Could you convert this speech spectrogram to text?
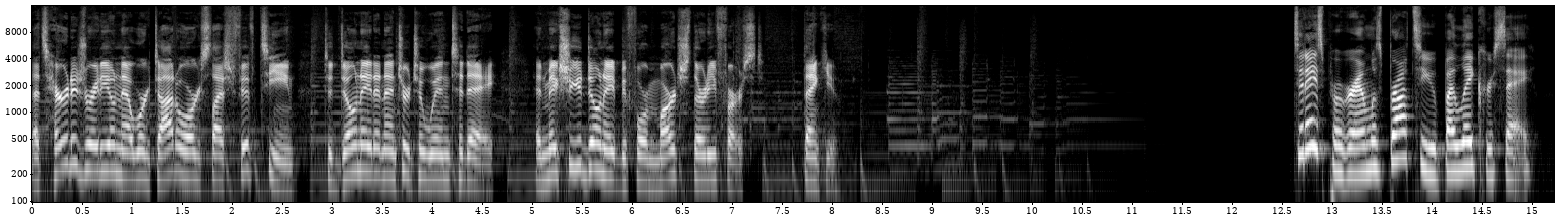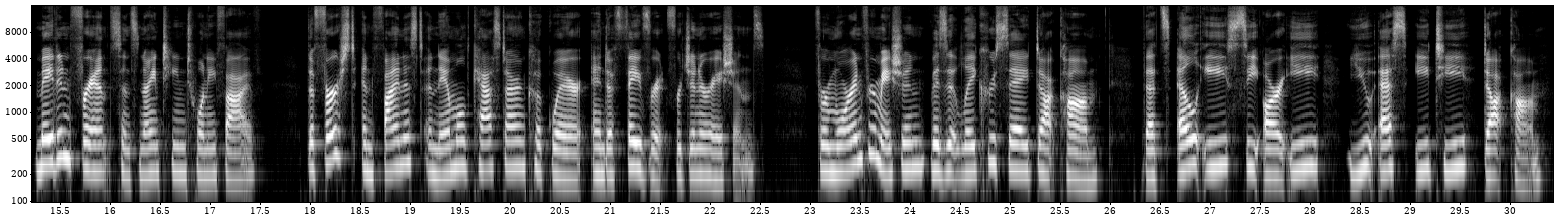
That's heritageradionetwork.org slash 15 to donate and enter to win today. And make sure you donate before March 31st. Thank you. Today's program was brought to you by Le Creuset, made in France since 1925. The first and finest enameled cast iron cookware and a favorite for generations. For more information, visit lecreuset.com. That's L E C R E U S E T dot com.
